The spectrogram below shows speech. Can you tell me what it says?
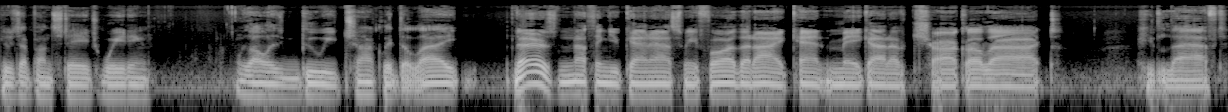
He was up on stage waiting with all his gooey chocolate delight. There's nothing you can ask me for that I can't make out of chocolate. He laughed,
